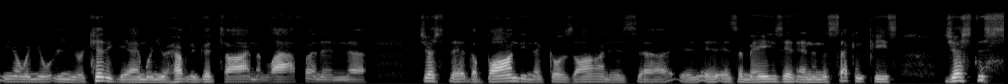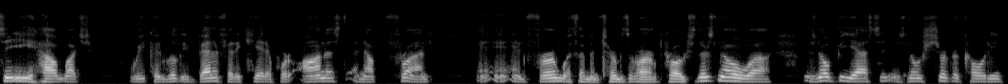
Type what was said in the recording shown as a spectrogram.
you know when you when you're a kid again when you're having a good time and laughing and uh, just the the bonding that goes on is, uh, is is amazing. And then the second piece, just to see how much we can really benefit a kid if we're honest and upfront and, and firm with them in terms of our approach. There's no uh, there's no BS and there's no sugarcoating.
